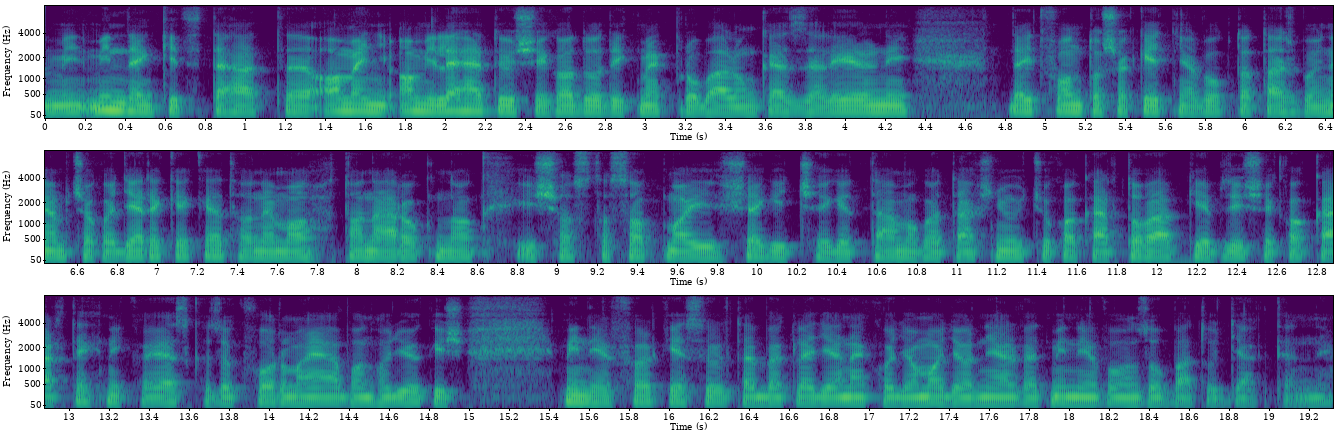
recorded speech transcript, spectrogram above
mindenkit, tehát amennyi, ami lehetőség adódik, megpróbálunk ezzel élni, de itt fontos a kétnyelv oktatásban, hogy nem csak a gyerekeket, hanem a tanároknak is azt a szakmai segítséget, támogatást nyújtsuk, akár továbbképzések, akár technikai eszközök formájában, hogy ők is minél fölkészültebbek legyenek, hogy a magyar nyelvet minél vonzóbbá tudják tenni.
